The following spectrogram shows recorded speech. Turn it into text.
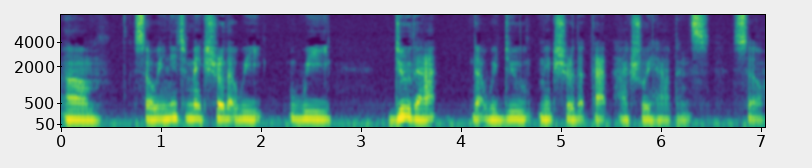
Um, so we need to make sure that we we do that, that we do make sure that that actually happens. So.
